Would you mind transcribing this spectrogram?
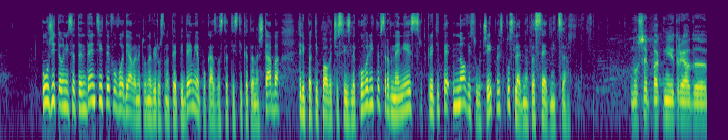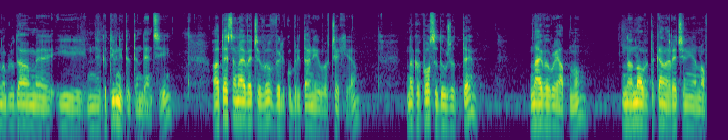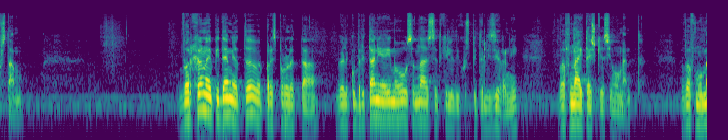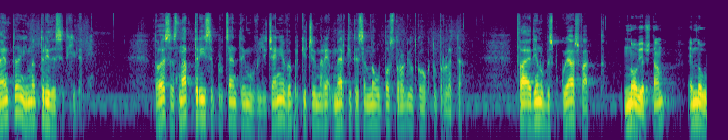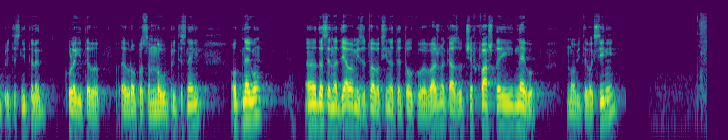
Положителни са тенденциите в овладяването на вирусната епидемия, показва статистиката на щаба. Три пъти повече са излекуваните в сравнение с откритите нови случаи през последната седмица. Но все пак ние трябва да наблюдаваме и негативните тенденции, а те са най-вече в Великобритания и в Чехия. На какво се дължат те? Най-вероятно на нов, така наречения нов щам. Върха на епидемията през пролета Великобритания е имало 18 000 хоспитализирани в най-тежкия си момент. В момента има 30 000. Тоест с над 30% има увеличение, въпреки че мерките са много по-строги, отколкото пролета. Това е един обезпокояващ факт. Новия щам е много притеснителен. Колегите в Европа са много притеснени от него. Да се надявам и затова ваксината е толкова важна. Казват, че вхваща и него новите ваксини.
